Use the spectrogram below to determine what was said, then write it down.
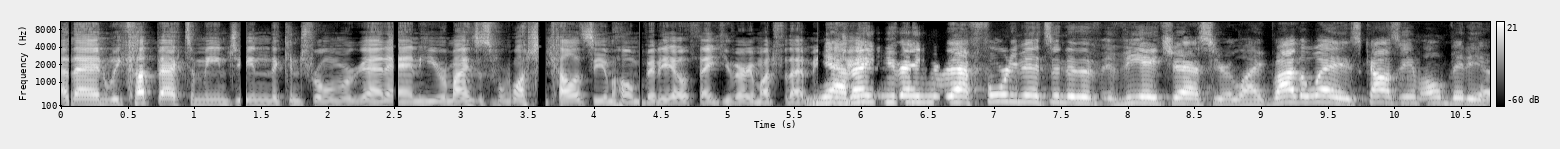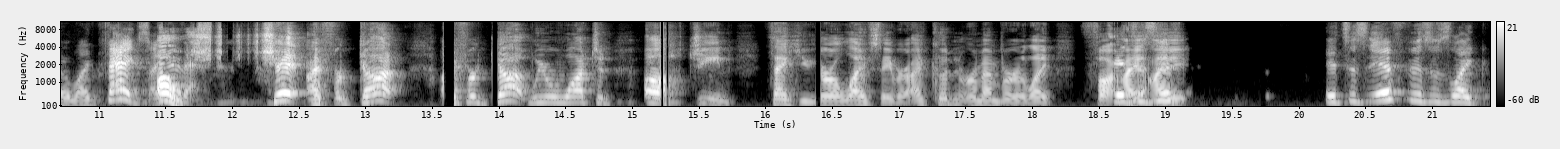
and then we cut back to Mean Gene in the control room again, and he reminds us we're watching Coliseum home video. Thank you very much for that, Mean yeah, Gene. thank you, thank you for that. 40 minutes into the VHS, you're like, by the way, it's Coliseum home video. Like, thanks. I Oh did that. sh- shit! I forgot. I forgot we were watching. Oh, Gene, thank you. You're a lifesaver. I couldn't remember. Like, fuck. It's I, as I if- It's as if this is like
